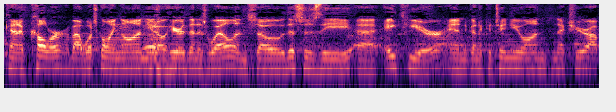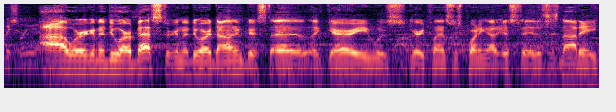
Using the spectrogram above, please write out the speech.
kind of color about what's going on, you know, here then as well. And so this is the uh, eighth year and going to continue on next year, obviously. Uh, we're going to do our best. We're going to do our darndest. Uh, like Gary was, Gary Plants was pointing out yesterday. This is not a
